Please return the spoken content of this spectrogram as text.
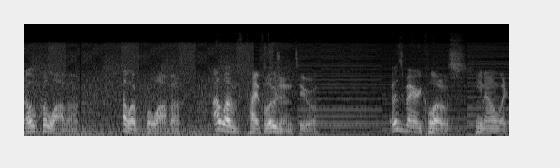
Oh, Quilava. I love Quilava. I love Typhlosion, too. It was very close, you know, like,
